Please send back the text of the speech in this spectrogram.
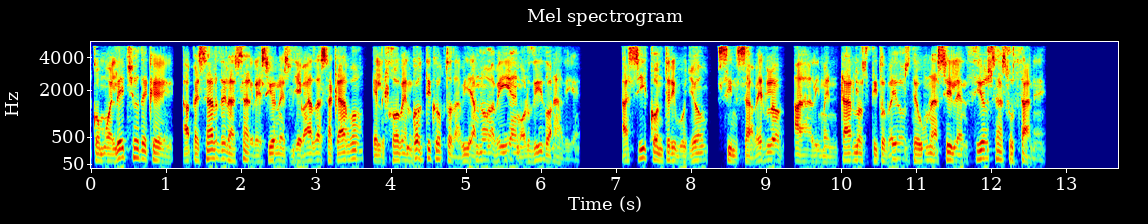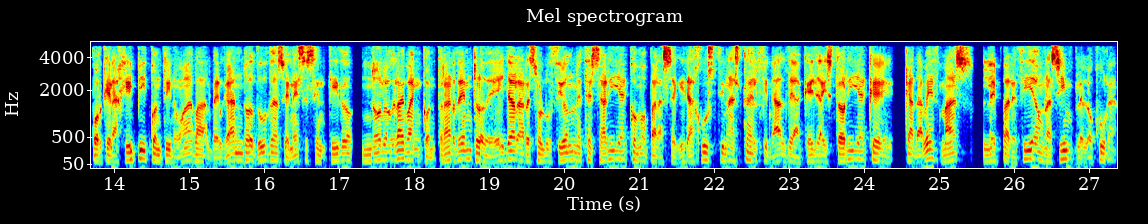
como el hecho de que, a pesar de las agresiones llevadas a cabo, el joven gótico todavía no había mordido a nadie. Así contribuyó, sin saberlo, a alimentar los titubeos de una silenciosa Suzanne. Porque la hippie continuaba albergando dudas en ese sentido, no lograba encontrar dentro de ella la resolución necesaria como para seguir a Justin hasta el final de aquella historia que, cada vez más, le parecía una simple locura.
